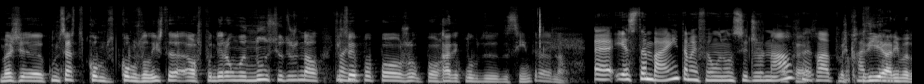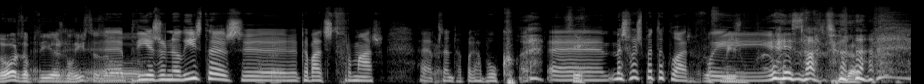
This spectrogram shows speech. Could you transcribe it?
Mas uh, começaste como, como jornalista a responder a um anúncio do jornal. Foi. Isso foi para, para, o, para o Rádio Clube de, de Sintra? Não. Uh, esse também, também foi um anúncio de jornal. Okay. Foi Mas que pedia animadores ou pedia jornalistas? Uh, ou... Pedia jornalistas okay. acabados de formar, okay. portanto, a pagar pouco. mas foi espetacular. Foi... Exato. Exato.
